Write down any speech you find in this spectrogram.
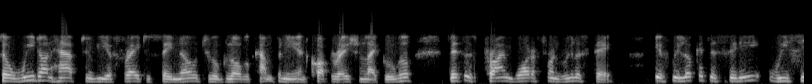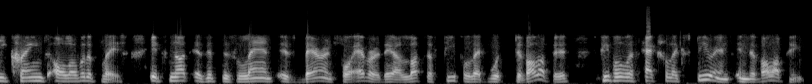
So we don't have to be afraid to say no to a global company and corporation like Google. This is prime waterfront real estate if we look at the city, we see cranes all over the place. It's not as if this land is barren forever. There are lots of people that would develop it, people with actual experience in developing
